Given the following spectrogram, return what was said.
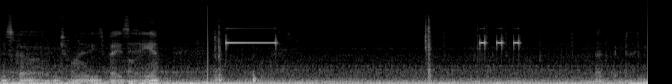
Let's go into one of these bays here, yeah? Perfect timing.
